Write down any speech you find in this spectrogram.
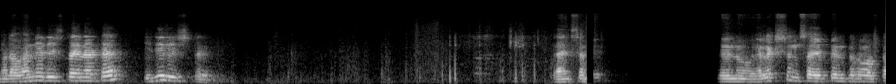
మరి అవన్నీ రిజిస్టర్ అయినట్టే ఇది రిజిస్టర్ అయింది. థ్యాంక్స్ అండి నేను ఎలక్షన్స్ అయిపోయిన తర్వాత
